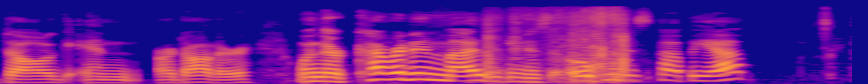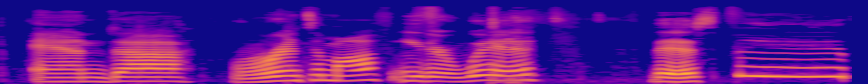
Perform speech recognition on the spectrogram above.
dog and our daughter, when they're covered in mud, we can just open this puppy up and uh, rinse them off either with this beep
